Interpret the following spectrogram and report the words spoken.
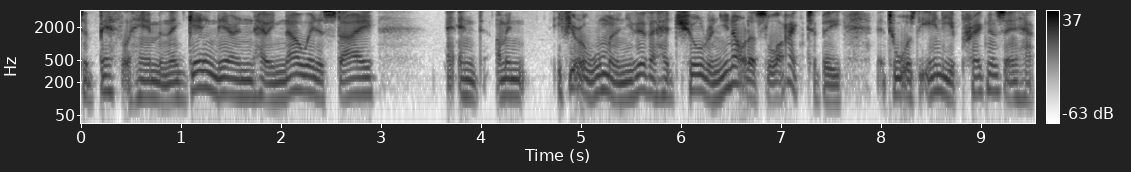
to Bethlehem, and then getting there and having nowhere to stay. And I mean, if you're a woman and you've ever had children, you know what it's like to be towards the end of your pregnancy and how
